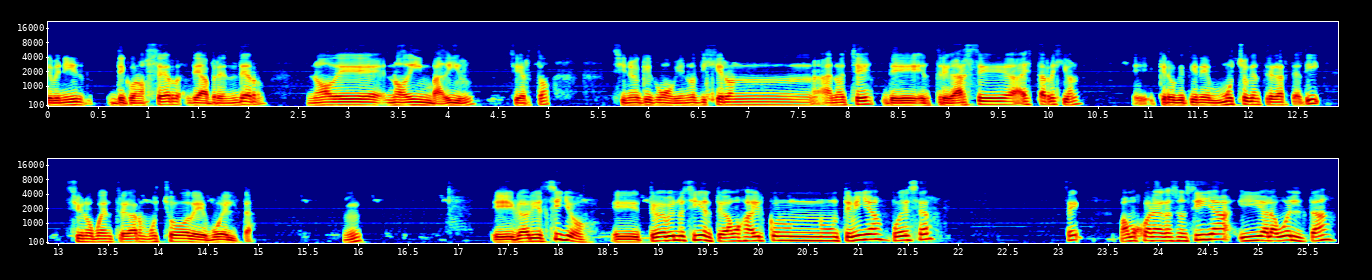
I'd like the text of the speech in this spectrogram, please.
de, venir, de conocer, de aprender, no de, no de invadir, ¿cierto? Sino que, como bien nos dijeron anoche, de entregarse a esta región eh, creo que tiene mucho que entregarte a ti, si uno puede entregar mucho de vuelta. ¿Mm? Eh, Gabrielcillo, eh, te voy a ver lo siguiente, vamos a ir con un, temilla, ¿puede ser? ¿Sí? Vamos con la cancioncilla y a la vuelta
